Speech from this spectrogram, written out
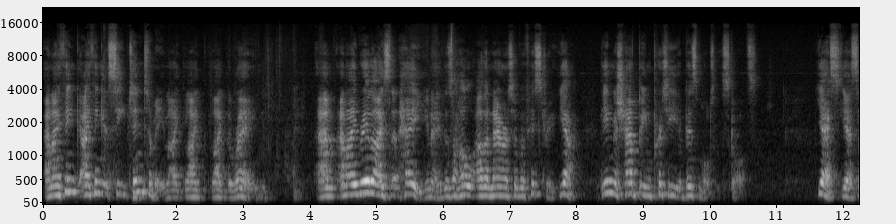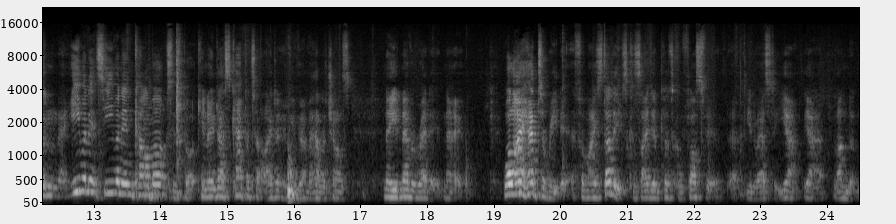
and I think I think it seeped into me like like like the rain. Um, and I realised that hey, you know, there's a whole other narrative of history. Yeah, the English have been pretty abysmal to the Scots. Yes, yes, and even it's even in Karl Marx's book, you know, Das Kapital. I don't know if you've ever had a chance. No, you've never read it. No. Well, I had to read it for my studies because I did political philosophy at, at university. Yeah, yeah, London.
